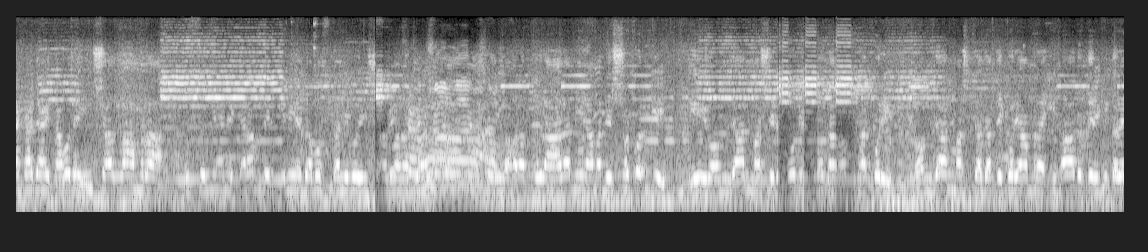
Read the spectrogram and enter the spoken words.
দেখা যায় তাহলে ইনশাল্লাহ আমরা মুসলমানে কেরামদেরকে নিয়ে ব্যবস্থা নিব ইনশাআল্লাহ। আল্লাহ রাব্বুল আলামিন আমাদের সকলকে এই রমজান মাসের পবিত্রতা রক্ষা করে, রমজান মাসটা যাতে করে আমরা ইবাদতের ভিতরে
